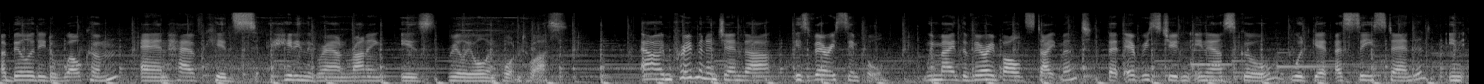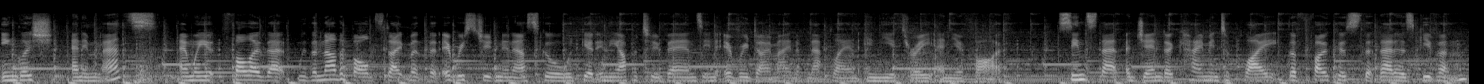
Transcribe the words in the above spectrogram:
ability to welcome and have kids hitting the ground running is really all important to us. Our improvement agenda is very simple. We made the very bold statement that every student in our school would get a C standard in English and in maths and we followed that with another bold statement that every student in our school would get in the upper two bands in every domain of NAPLAN in Year 3 and Year 5. Since that agenda came into play, the focus that that has given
